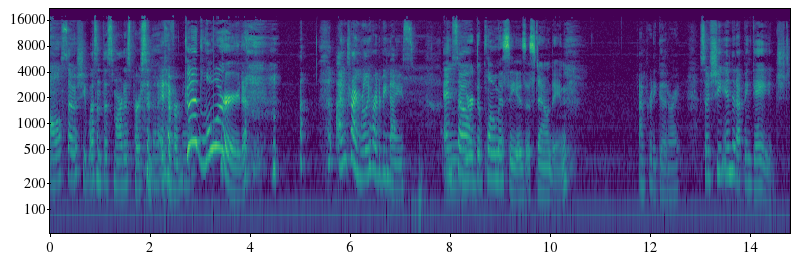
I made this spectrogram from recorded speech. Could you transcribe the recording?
Also, she wasn't the smartest person that I'd ever met. good lord I'm trying really hard to be nice. And so Mm, your diplomacy is astounding I'm pretty good, right? So she ended up engaged,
